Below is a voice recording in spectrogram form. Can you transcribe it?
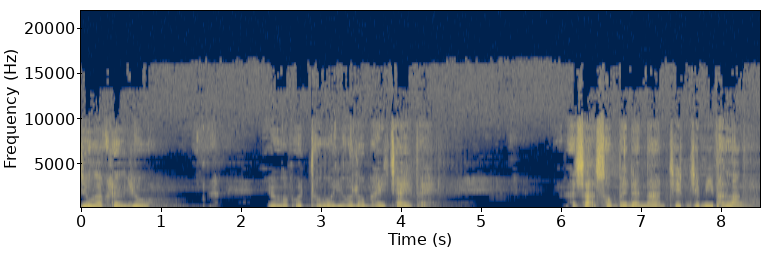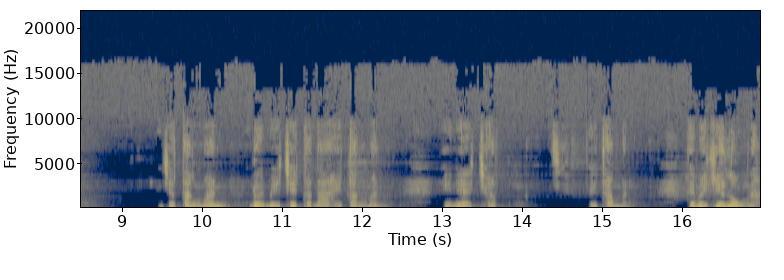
อยู่กับเครื่องอยู่ อยู่กับพุโทโธอยู่กับลมหายใจไปสะสมไปนานๆจิตจะมีพลัง จะตั้งมั่น โดยไม่เจตนาให้ตั้งมั่นอย่างนี้ชอบไปทำมัน แต่ไม่เกี้ยหลงนะ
